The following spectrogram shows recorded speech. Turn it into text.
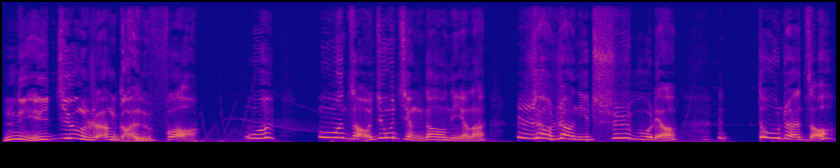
你竟然敢放！”我我早就警告你了，让让你吃不了，兜着走，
